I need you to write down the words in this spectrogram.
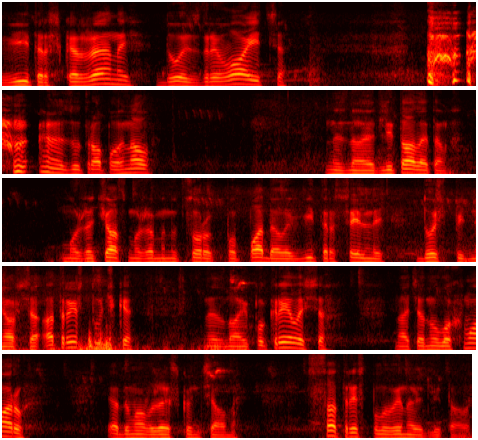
Вітер скажений, дощ зривається. З утра погнав. Не знаю, відлітали там. Може час, може минут 40 попадали, вітер сильний, дощ піднявся. А три штучки, не знаю, покрилися, натягнуло хмару. Я думав вже з концями. Са три з половиною відлітали.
